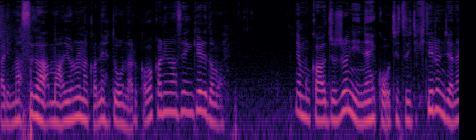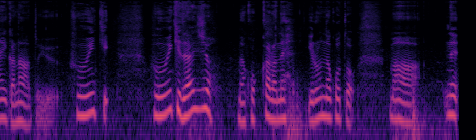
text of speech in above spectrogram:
ありますが、まあ、世の中ねどうなるか分かりませんけれども。でもか徐々にねこう落ち着いてきてるんじゃないかなという雰囲気。雰囲気大事よ、まあ、ここからねいろんなことまあね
